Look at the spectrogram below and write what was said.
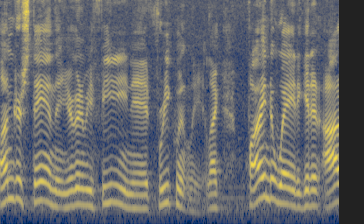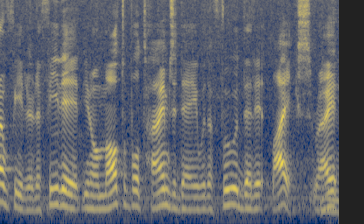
understand that you're going to be feeding it frequently. Like find a way to get an auto feeder to feed it, you know, multiple times a day with a food that it likes. Right.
